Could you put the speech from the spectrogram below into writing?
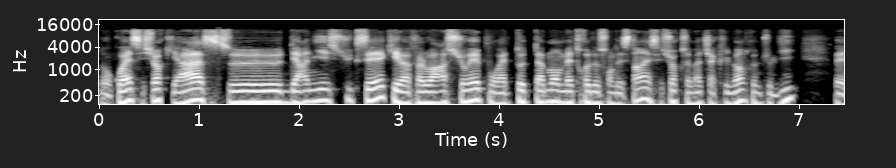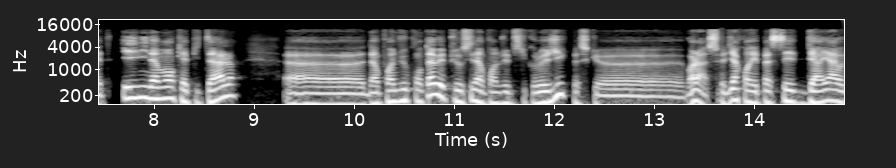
Donc ouais, c'est sûr qu'il y a ce dernier succès qu'il va falloir assurer pour être totalement maître de son destin. Et c'est sûr que ce match à Cleveland, comme tu le dis, va être éminemment capital euh, d'un point de vue comptable et puis aussi d'un point de vue psychologique, parce que euh, voilà, se dire qu'on est passé derrière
